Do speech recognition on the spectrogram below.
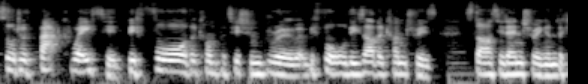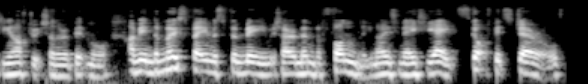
sort of back weighted before the competition grew and before all these other countries started entering and looking after each other a bit more. I mean, the most famous for me, which I remember fondly, 1988, Scott Fitzgerald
